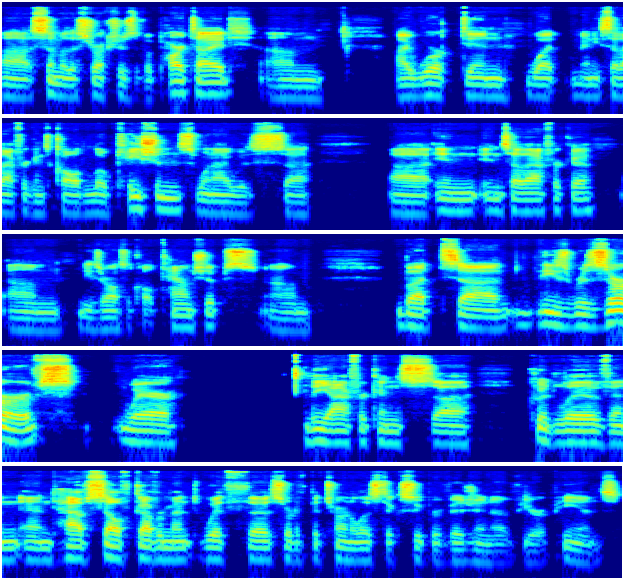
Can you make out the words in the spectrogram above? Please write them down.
uh, some of the structures of apartheid. Um, I worked in what many South Africans called locations when I was uh, uh, in in South Africa. Um, these are also called townships. Um, but uh, these reserves where the Africans uh, could live and, and have self-government with the sort of paternalistic supervision of Europeans.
